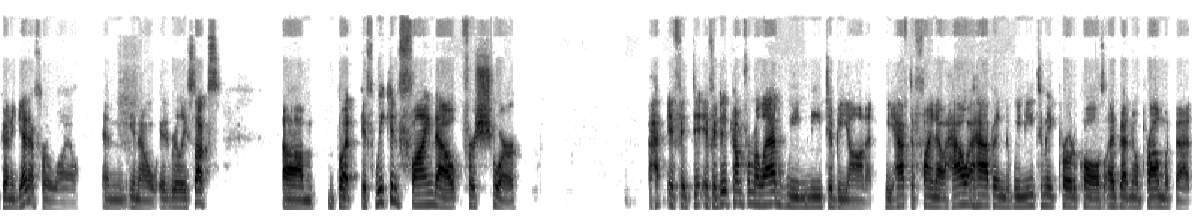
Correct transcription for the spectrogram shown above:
going to get it for a while, and you know, it really sucks. Um, but if we can find out for sure if it did, if it did come from a lab, we need to be on it. We have to find out how it happened. We need to make protocols. I've got no problem with that,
